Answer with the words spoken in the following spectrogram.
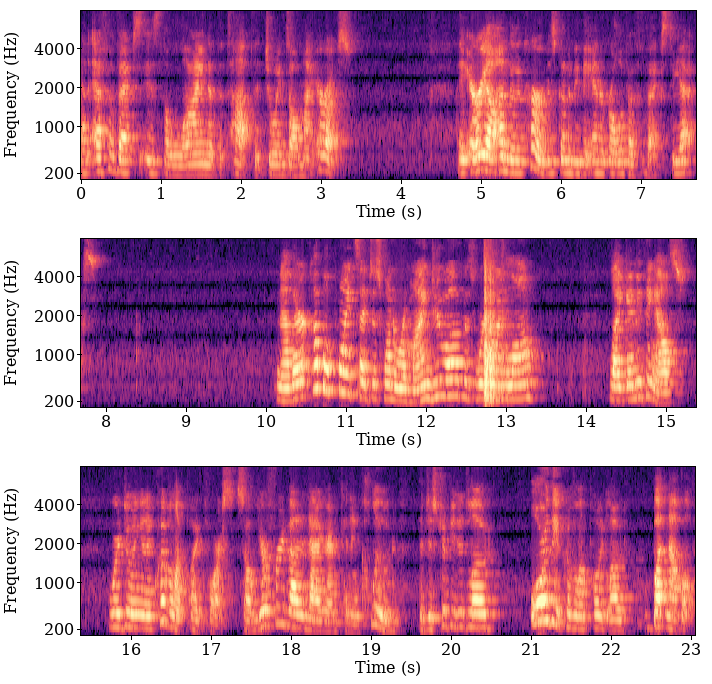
And f of x is the line at the top that joins all my arrows. The area under the curve is going to be the integral of f of x dx. Now there are a couple points I just want to remind you of as we're going along. Like anything else, we're doing an equivalent point force. So your free body diagram can include the distributed load or the equivalent point load, but not both.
